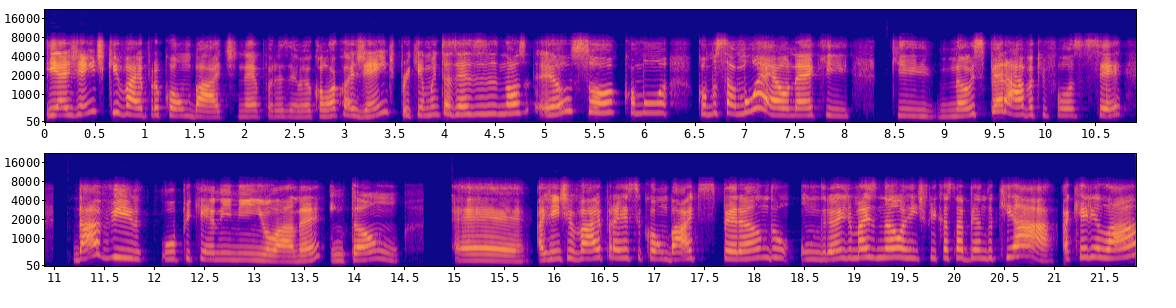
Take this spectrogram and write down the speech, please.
e a gente que vai para o combate, né? Por exemplo, eu coloco a gente porque muitas vezes nós, eu sou como, como Samuel, né? Que, que não esperava que fosse ser Davi, o pequenininho lá, né? Então, é, a gente vai para esse combate esperando um grande, mas não, a gente fica sabendo que ah, aquele lá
